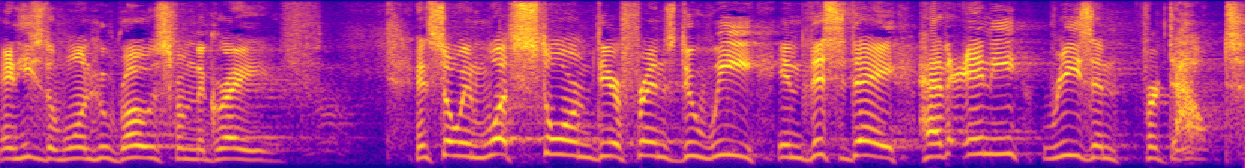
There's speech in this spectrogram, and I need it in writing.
and he's the one who rose from the grave. And so, in what storm, dear friends, do we in this day have any reason for doubt?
